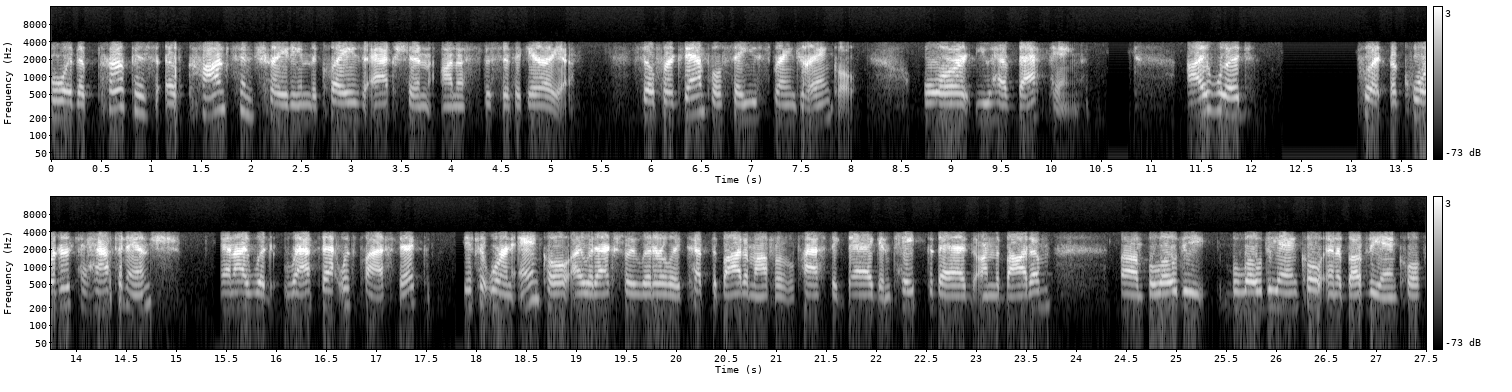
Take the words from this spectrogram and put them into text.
for the purpose of concentrating the clay's action on a specific area. So, for example, say you sprained your ankle or you have back pain. I would put a quarter to half an inch, and I would wrap that with plastic. If it were an ankle, I would actually literally cut the bottom off of a plastic bag and tape the bag on the bottom uh, below the below the ankle and above the ankle.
